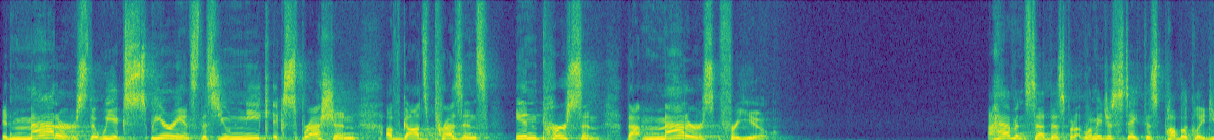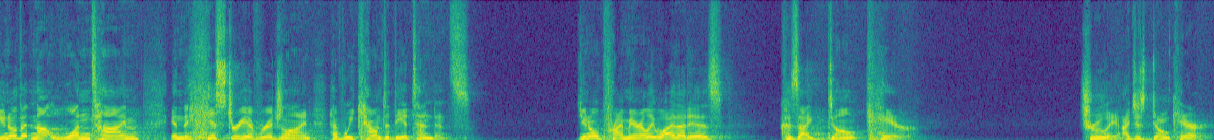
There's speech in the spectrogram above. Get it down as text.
It matters that we experience this unique expression of God's presence in person. That matters for you. I haven't said this, but let me just state this publicly. Do you know that not one time in the history of Ridgeline have we counted the attendance? Do you know primarily why that is? Because I don't care. Truly, I just don't care.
